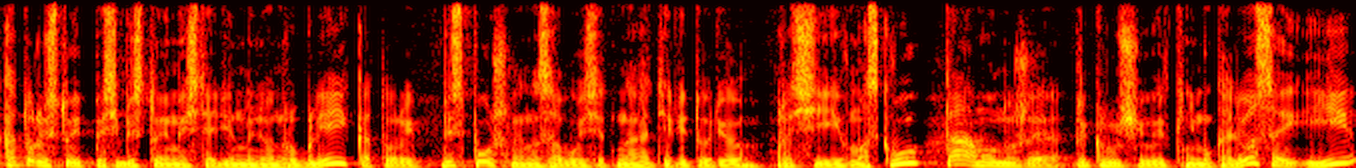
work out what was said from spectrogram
который стоит по себестоимости 1 миллион рублей, который беспошлино завозит на территорию России в Москву. Там он уже прикручивает прикручивает к нему колеса и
